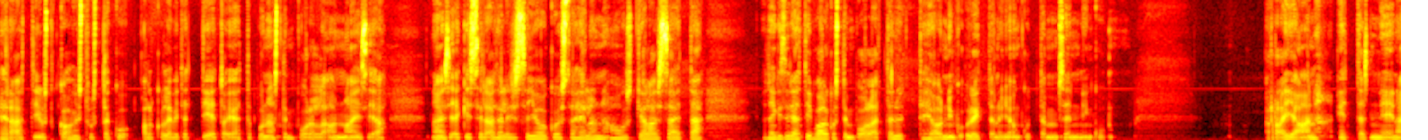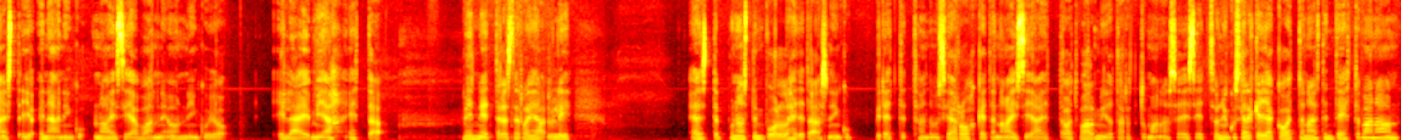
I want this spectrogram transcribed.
herätti just kauhistusta, kun alkoi levitä tietoja, että punaisten puolella on naisia, naisiakin siellä aseellisissa joukoissa, heillä on housut jalassa, että – jotenkin se nähtiin valkoisten puolella, että nyt he on niin kuin yrittänyt jonkun tämmöisen niin kuin rajan, että ne naiset ei ole enää niin kuin naisia, vaan ne on niin kuin jo eläimiä, että menneet tällaisen rajan yli. Ja sitten punaisten puolella heitä taas niin kuin että on tämmöisiä rohkeita naisia, että ovat valmiita tarttumaan aseisiin. Että se on niin kuin selkeä jako, että naisten tehtävänä on,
